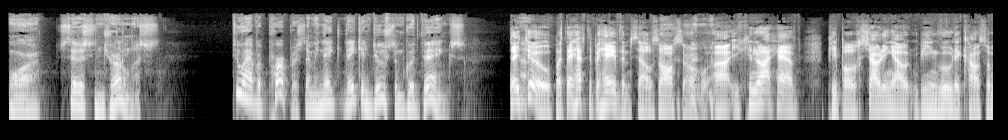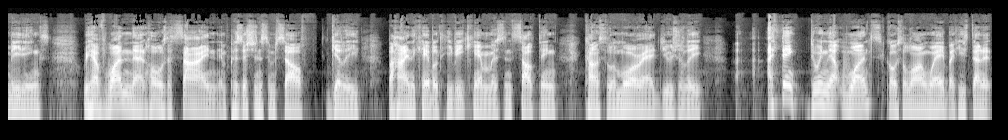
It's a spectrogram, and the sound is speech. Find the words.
or citizen journalists do have a purpose. I mean, they they can do some good things. They uh, do, but they have to behave themselves also. uh, you cannot have people shouting out and being rude at council meetings. We have one that holds a sign and positions himself, Gilly, behind the cable TV cameras, insulting Councilor Morad usually. I think doing that once goes a long way, but he's done it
